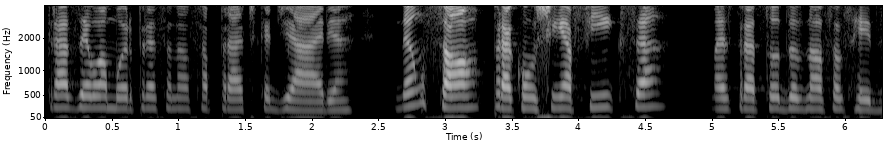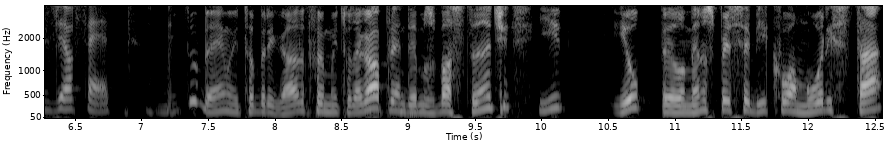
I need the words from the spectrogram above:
trazer o amor para essa nossa prática diária, não só para a conchinha fixa, mas para todas as nossas redes de afeto. Muito bem, muito obrigado. Foi muito legal, aprendemos bastante e eu, pelo menos, percebi que o amor está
